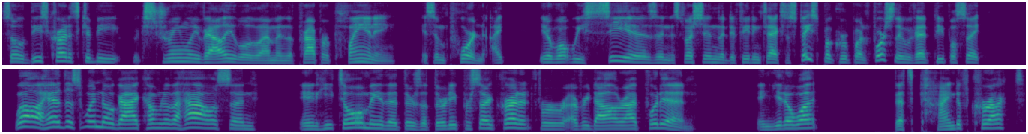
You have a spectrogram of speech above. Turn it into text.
So these credits could be extremely valuable to them, and the proper planning is important. I, you know, what we see is, and especially in the Defeating Taxes Facebook group, unfortunately, we've had people say, "Well, I had this window guy come to the house, and and he told me that there's a 30% credit for every dollar I put in." And you know what? That's kind of correct.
